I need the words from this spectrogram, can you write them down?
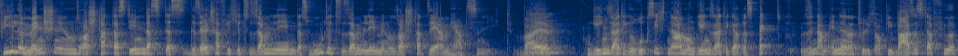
viele Menschen in unserer Stadt, dass denen das, das gesellschaftliche Zusammenleben, das gute Zusammenleben in unserer Stadt sehr am Herzen liegt. Weil mhm. gegenseitige Rücksichtnahme und gegenseitiger Respekt sind am Ende natürlich auch die Basis dafür,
